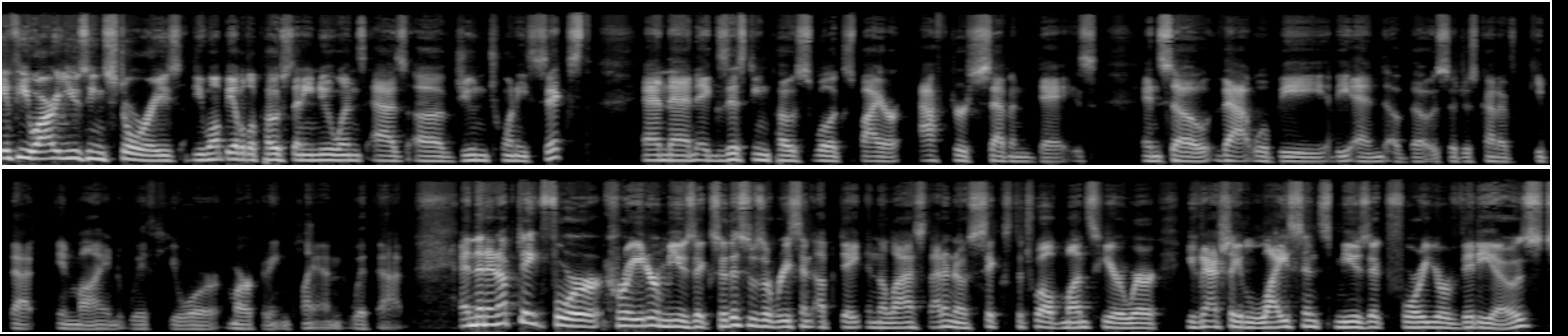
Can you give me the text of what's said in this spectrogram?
if you are using stories, you won't be able to post any new ones as of June 26th. And then existing posts will expire after seven days. And so that will be the end of those. So just kind of keep that in mind with your marketing plan with that. And then an update for creator music. So this was a recent update in the last, I don't know, six to 12 months here where you can actually license music for your videos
